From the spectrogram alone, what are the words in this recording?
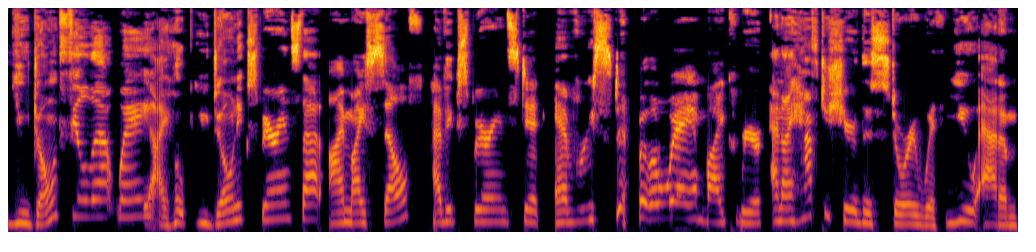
you don't feel that way. I hope you don't experience that. I myself have experienced it every step of the way in my career. And I have to share this story with you, Adam,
